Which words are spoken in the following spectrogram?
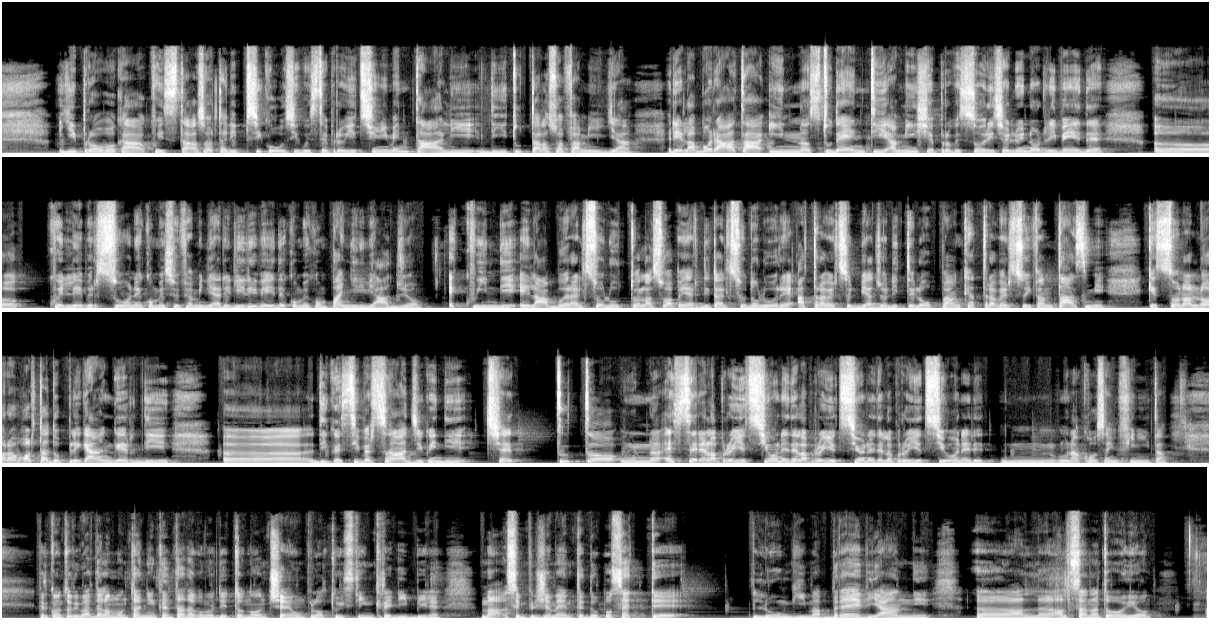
gli provoca questa sorta di psicosi, queste proiezioni mentali di tutta la sua famiglia, rielaborata in studenti, amici e professori, cioè lui non rivede uh, quelle persone come i suoi familiari, li rivede come compagni di viaggio e quindi elabora il suo lutto, la sua perdita, il suo dolore attraverso il viaggio a Little Hope, anche attraverso i fantasmi che sono a loro volta doppelganger di, uh, di questi personaggi, quindi c'è tutto un essere la proiezione della proiezione della proiezione, de- mm, una cosa infinita. Per quanto riguarda la montagna incantata, come ho detto, non c'è un plot twist incredibile, ma semplicemente dopo sette lunghi ma brevi anni uh, al, al, sanatorio,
